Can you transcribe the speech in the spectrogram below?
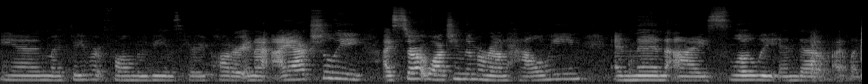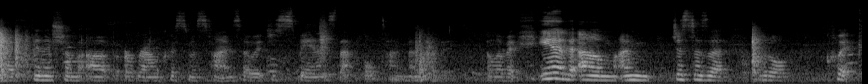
and my favorite fall movie is Harry Potter. And I, I actually, I start watching them around Halloween and then I slowly end up, I, like I finish them up around Christmas time. So it just spans that whole time. I love it. I love it. And um, I'm, just as a little quick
